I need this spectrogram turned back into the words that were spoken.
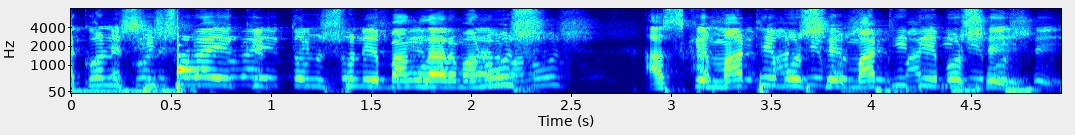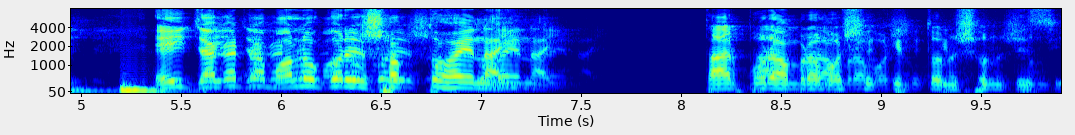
এখন শিশুরা এই কীর্তন শুনে বাংলার মানুষ আজকে মাঠে বসে মাটিতে বসে এই জায়গাটা ভালো করে শক্ত হয় নাই। তারপর আমরা বসে কীর্তন শুনতেছি।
